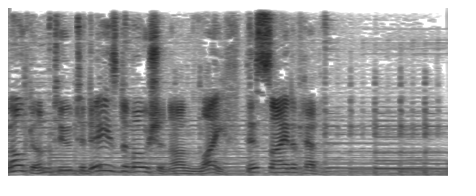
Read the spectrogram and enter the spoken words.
Welcome to today's devotion on life this side of heaven.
